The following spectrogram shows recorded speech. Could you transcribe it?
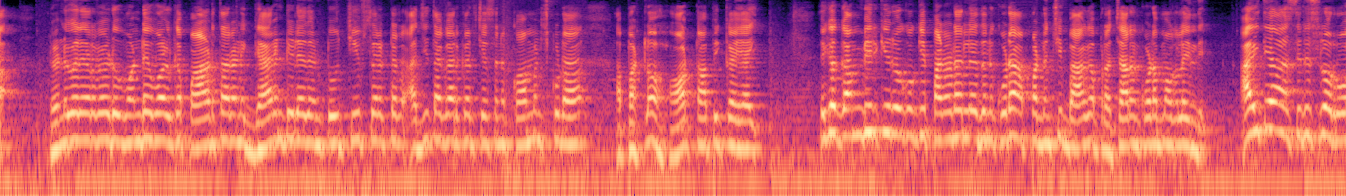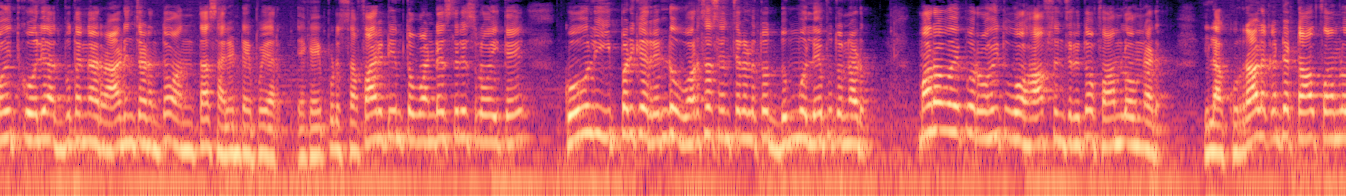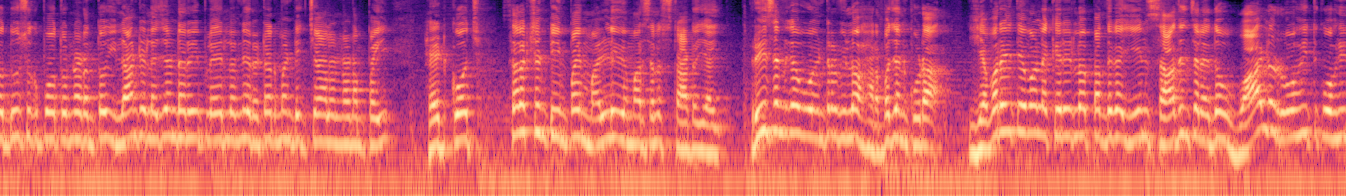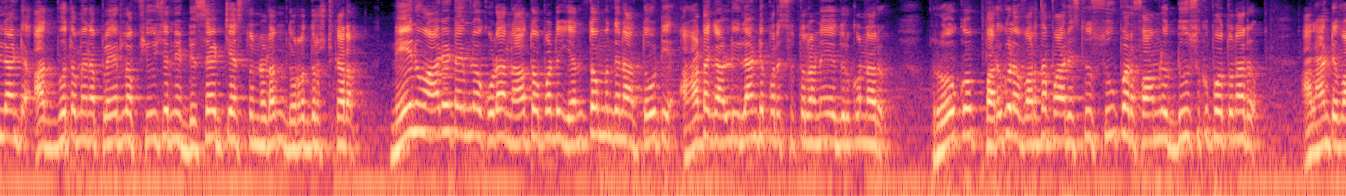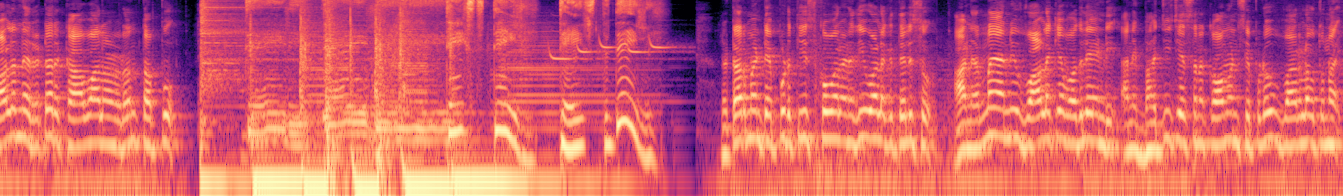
రెండు వేల ఇరవై ఏడు వన్డే వరల్డ్ కప్ ఆడతారని గ్యారంటీ లేదంటూ చీఫ్ సెలెక్టర్ అజిత్ అగార్కర్ చేసిన కామెంట్స్ కూడా అప్పట్లో హాట్ టాపిక్ అయ్యాయి. ఇక గంభీర్కి రోకోకి పడడం లేదని కూడా అప్పటి నుంచి బాగా ప్రచారం కూడా మొదలైంది. అయితే ఆ సిరీస్లో రోహిత్ కోహ్లీ అద్భుతంగా రాణించడంతో అంతా సైలెంట్ అయిపోయారు. ఇక ఇప్పుడు సఫారీ టీంతో వన్డే సిరీస్లో అయితే కోహ్లీ ఇప్పటికే రెండు వరుస సెంచరీలతో దుమ్ము లేపుతున్నాడు. మరోవైపు రోహిత్ ఓ హాఫ్ సెంచరీతో ఫామ్లో ఉన్నాడు. ఇలా కుర్రాళ్ళ కంటే టాప్ ఫామ్లో దూసుకుపోతుండడంతో ఇలాంటి లెజెండరీ ప్లేయర్లని రిటైర్మెంట్ ఇచ్చేయాలనడంపై హెడ్ కోచ్ సెలక్షన్ టీంపై మళ్ళీ విమర్శలు స్టార్ట్ అయ్యాయి. రీసెంట్గా ఓ ఇంటర్వ్యూలో హర్భజన్ కూడా ఎవరైతే వాళ్ళ కెరీర్లో పెద్దగా ఏం సాధించలేదో వాళ్ళు రోహిత్ కోహ్లీ లాంటి అద్భుతమైన ప్లేయర్ల ఫ్యూచర్ని డిసైడ్ చేస్తుండడం దురదృష్టకరం. నేను ఆడే టైంలో కూడా నాతో పాటు ఎంతోమంది నా తోటి ఆటగాళ్ళు ఇలాంటి పరిస్థితులనే ఎదుర్కొన్నారు. రోకో పరుగుల వరద పారిస్తూ సూపర్ ఫామ్లో దూసుకుపోతున్నారు. అలాంటి వాళ్ళని రిటైర్ కావాలనడం తప్పు. రిటైర్మెంట్ ఎప్పుడు తీసుకోవాలనేది వాళ్ళకి తెలుసు. ఆ నిర్ణయాన్ని వాళ్ళకే వదిలేయండి అని భజ్జీ చేసిన కామెంట్స్ ఇప్పుడు వైరల్ అవుతున్నాయి.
